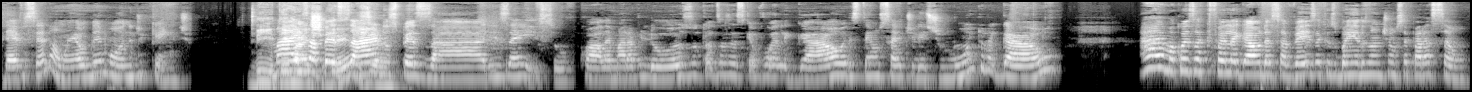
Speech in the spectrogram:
Deve ser, não. É o demônio de quente. Bi, tem Mas apesar dos pesares, é isso. O Koala é maravilhoso. Todas as vezes que eu vou é legal. Eles têm um set list muito legal. Ah, uma coisa que foi legal dessa vez é que os banheiros não tinham separação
